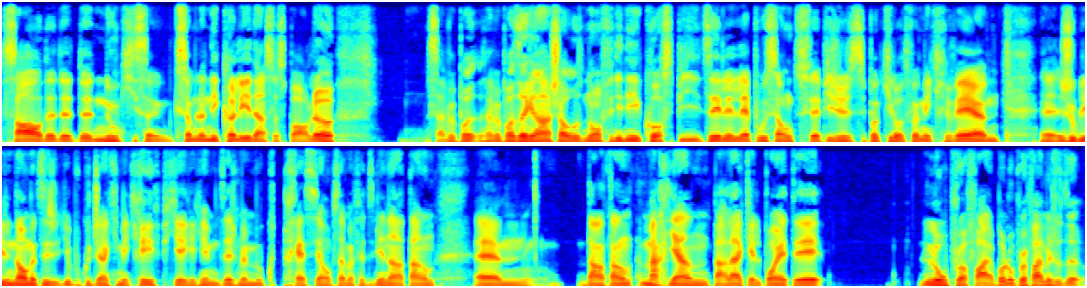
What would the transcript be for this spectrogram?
sort de, de, de nous qui, sommes- qui sommes le nez collé dans ce sport-là. Ça veut pas ça veut pas dire grand chose. Nous on finit des courses puis tu sais les, les positions que tu fais puis je sais pas qui l'autre fois m'écrivait euh, euh, j'oublie le nom mais tu sais il y a beaucoup de gens qui m'écrivent puis quelqu'un me disait je me mets beaucoup de pression puis ça m'a fait du bien d'entendre euh, d'entendre Marianne parler à quel point elle était low profile, pas low profile mais je veux dire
